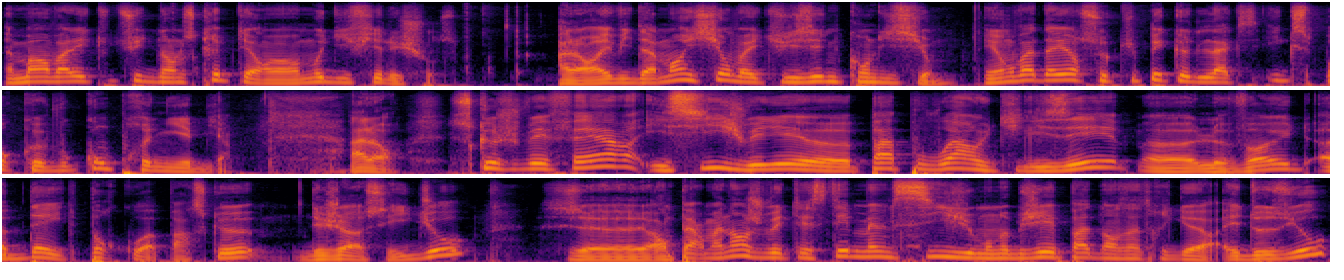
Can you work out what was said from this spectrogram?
Eh ben, On va aller tout de suite dans le script et on va modifier les choses. Alors évidemment, ici, on va utiliser une condition. Et on va d'ailleurs s'occuper que de l'axe X pour que vous compreniez bien. Alors, ce que je vais faire, ici, je vais euh, pas pouvoir utiliser euh, le void update. Pourquoi? Parce que, déjà, c'est idiot. en permanence, je vais tester même si mon objet n'est pas dans un trigger. Et deuxio,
